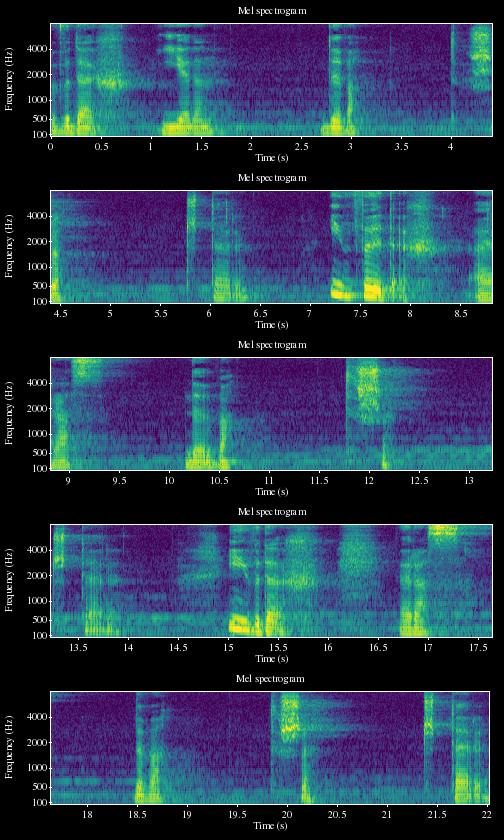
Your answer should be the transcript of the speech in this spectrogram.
Wdech. Jeden, dwa, trzy, cztery. I wydech. Raz, dwa, trzy, cztery. I wdech raz, dwa, trzy. Cztery.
